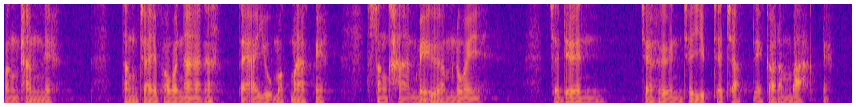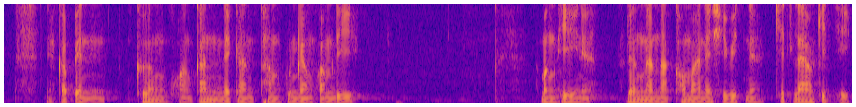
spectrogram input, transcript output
บางท่านเนี่ยตั้งใจภาวนานะแต่อายุมากๆเนี่ยสังขารไม่เอื้ออำนวย จะเดินจะเหินจะหยิบจะจับเนี่ยก็ลำบากเนี่ยเนี่ยก็เป็นเครื่องขวางกั้นในการทำคุณงามความดี บางทีเนี่ยเรื่องนั้นหนักเข้ามาในชีวิตเนี่ยคิดแล้วคิดอีก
